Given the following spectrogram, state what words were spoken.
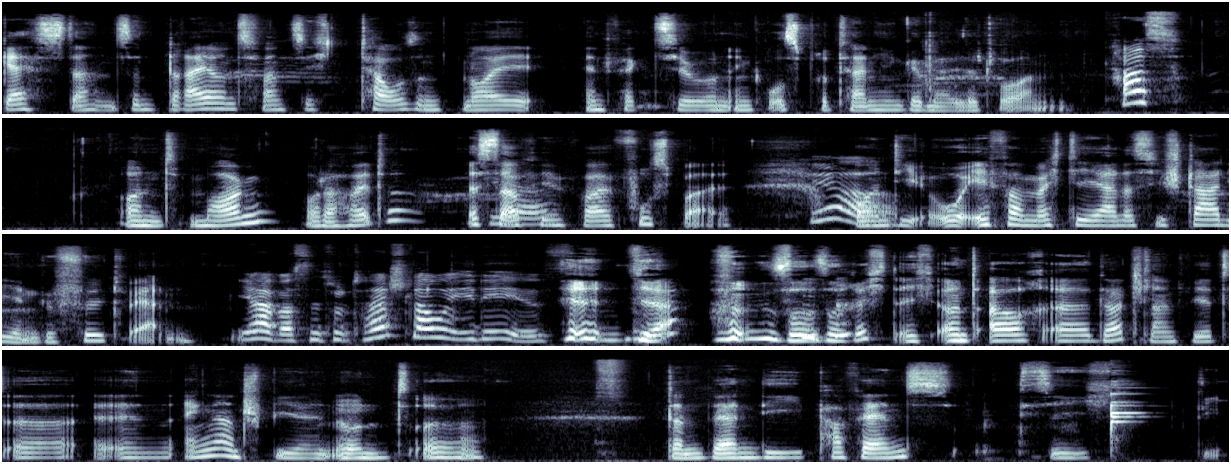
gestern sind 23.000 Neuinfektionen in Großbritannien gemeldet worden. Krass. Und morgen oder heute ist Ja. auf jeden Fall Fußball. Ja. Und die UEFA möchte ja, dass die Stadien gefüllt werden. ja, was eine total schlaue Idee ist. ja, so, so richtig. Und auch äh, Deutschland wird äh, in England spielen und äh, dann werden die paar Fans, die sich, die,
